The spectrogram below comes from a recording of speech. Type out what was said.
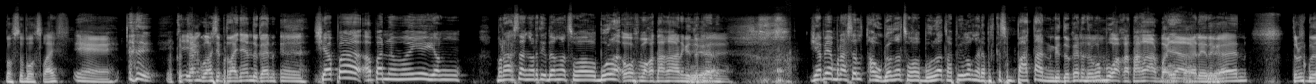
box to box live. Iya. yang gue kasih pertanyaan tuh kan siapa apa namanya yang merasa ngerti banget soal bola? Oh semua tangan gitu Iya. kan. Siapa yang merasa lu tahu banget soal bola tapi lo gak dapet kesempatan? gitu kan. Untuk buka angkat tangan banyak kan itu iya. kan. Terus gue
